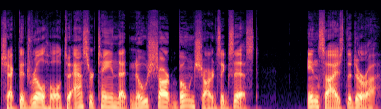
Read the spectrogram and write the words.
Check the drill hole to ascertain that no sharp bone shards exist. Incise the dura.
